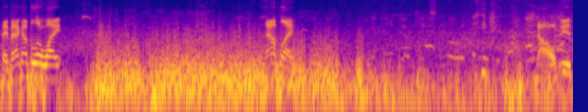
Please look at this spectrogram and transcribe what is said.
Hey, back up a little white. Now play. No, it,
